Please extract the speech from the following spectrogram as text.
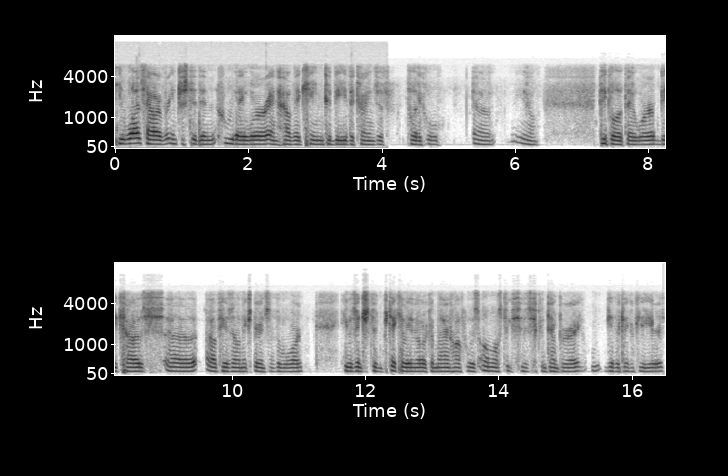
He was, however, interested in who they were and how they came to be the kinds of political, uh, you know, people that they were because uh, of his own experience of the war. He was interested particularly in Ulrike Meinhof, who was almost his contemporary, give or take a few years,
